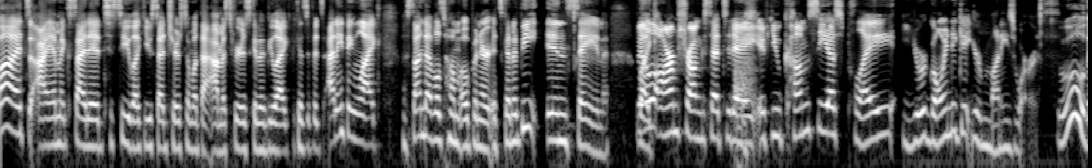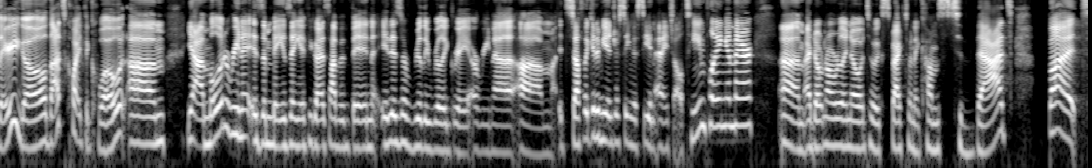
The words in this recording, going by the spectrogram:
but I am excited to see, like you said, Chierstin, what that atmosphere is going to be like. Because if it's anything like the Sun Devils home opener, it's going to be insane. Bill Like- Armstrong said today, if you come see us play, you're going to get your money's worth. Ooh, there you go. That's quite the quote. Um, yeah, Mullett Arena is amazing. If you guys haven't been, it is a really, really great arena. Um, it's definitely going to be interesting to see an NHL team playing in there. Um, I don't know really know what to expect when it comes to that, but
